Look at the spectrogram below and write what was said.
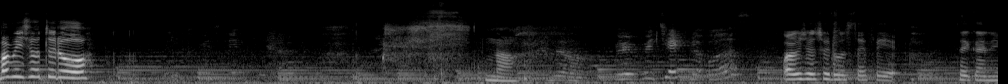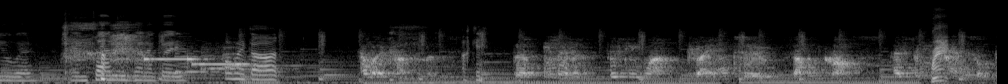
What we should to do No We, we check the bus. What we should to do Steffi Take an Uber. And Tani is gonna pay. Oh my god Hello, customers. Okay The 1151 train to Southern Cross has been cancelled.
